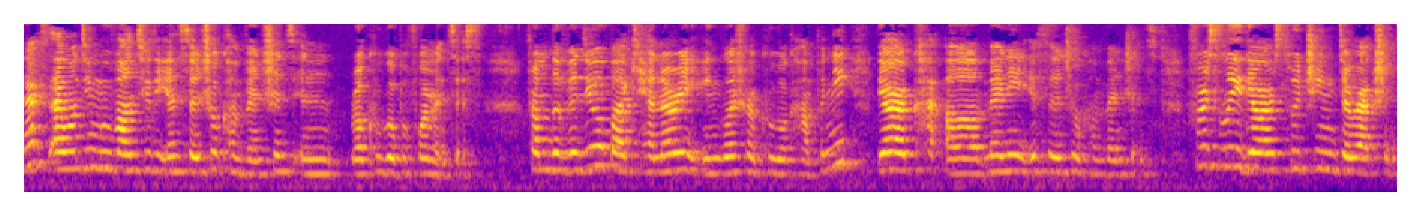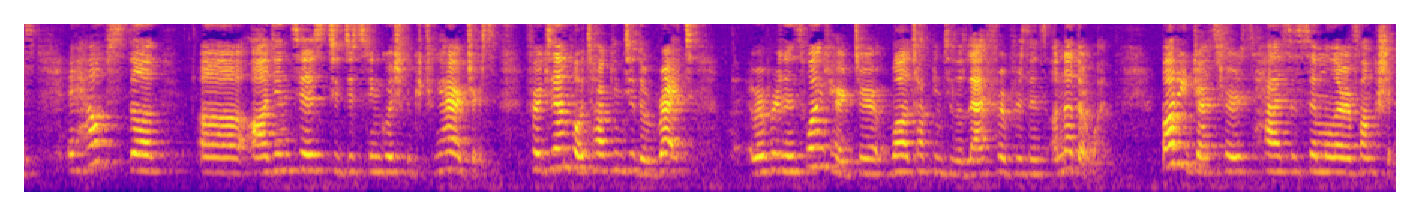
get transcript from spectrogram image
Next, I want to move on to the essential conventions in Rakugo performances. From the video by Canary English Rakugo Company, there are uh, many essential conventions. Firstly, there are switching directions. It helps the uh, audiences to distinguish between characters. For example, talking to the right represents one character, while talking to the left represents another one. Body gestures has a similar function.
